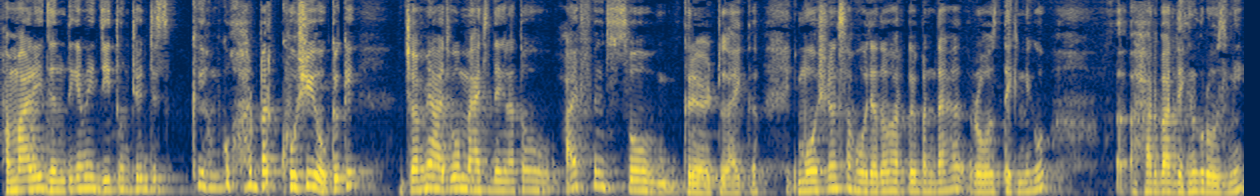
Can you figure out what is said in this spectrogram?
हमारी ज़िंदगी में जीत होनी चाहिए जिसकी हमको हर बार खुशी हो, क्योंकि जब मैं आज वो मैच देख रहा तो I feel so great like emotional सा हो जाता हर कोई बंदा है रोज़ देखने को हर बार देखने को रोज़ नहीं।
